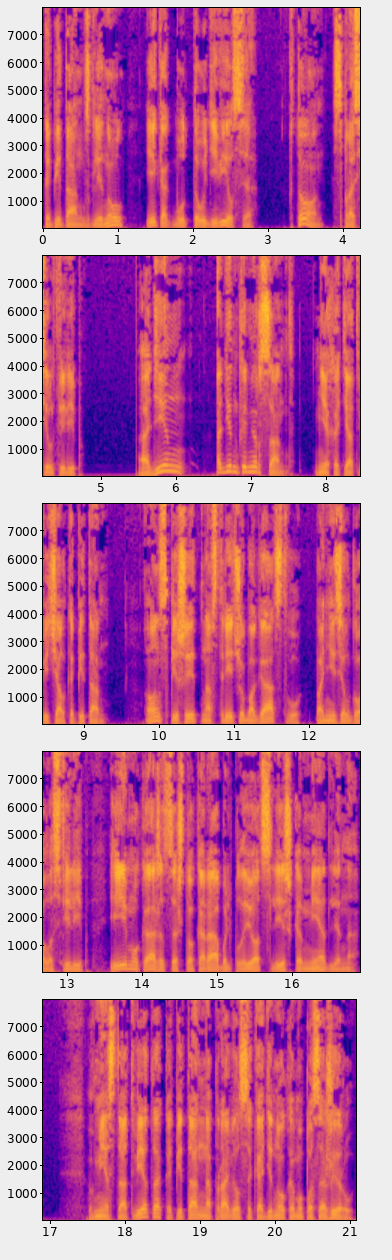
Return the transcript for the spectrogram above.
Капитан взглянул и как будто удивился. «Кто он?» — спросил Филипп. «Один... один коммерсант», — нехотя отвечал капитан. «Он спешит навстречу богатству», — понизил голос Филипп, «и ему кажется, что корабль плывет слишком медленно». Вместо ответа капитан направился к одинокому пассажиру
